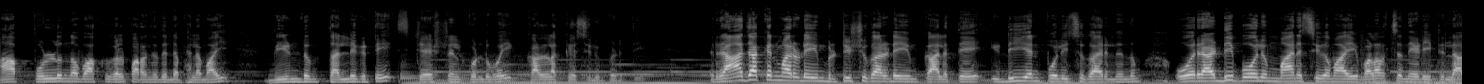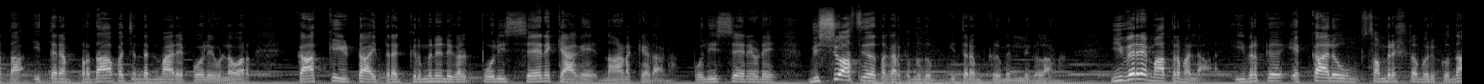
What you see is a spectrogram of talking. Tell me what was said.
ആ പൊള്ളുന്ന വാക്കുകൾ പറഞ്ഞതിന്റെ ഫലമായി വീണ്ടും തല്ലുകിട്ടി സ്റ്റേഷനിൽ കൊണ്ടുപോയി കള്ളക്കേസിലും പെടുത്തി. രാജാക്കന്മാരുടെയും ബ്രിട്ടീഷുകാരുടെയും കാലത്തെ ഇടിയൻ പോലീസുകാരിൽ നിന്നും ഒരടി പോലും മാനസികമായി വളർച്ച നേടിയിട്ടില്ലാത്ത ഇത്തരം പ്രതാപചന്ദ്രന്മാരെ പോലെയുള്ളവർ കാക്കിയിട്ട ഇത്തരം ക്രിമിനലുകൾ പോലീസ് സേനയ്ക്കാകെ നാണക്കേടാണ്. പോലീസ് സേനയുടെ വിശ്വാസ്യത തകർക്കുന്നതും ഇത്തരം ക്രിമിനലുകളാണ്. ഇവരെ മാത്രമല്ല ഇവർക്ക് എക്കാലവും സംരക്ഷണമൊരുക്കുന്ന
